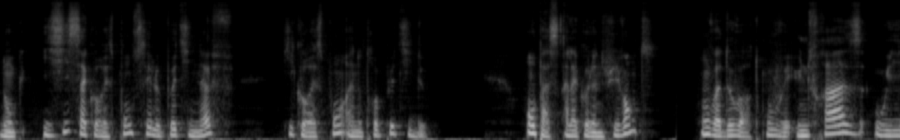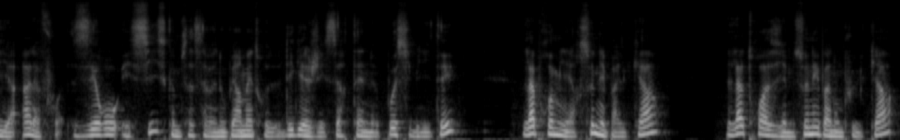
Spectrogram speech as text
Donc ici, ça correspond, c'est le petit 9 qui correspond à notre petit 2. On passe à la colonne suivante. On va devoir trouver une phrase où il y a à la fois 0 et 6, comme ça ça va nous permettre de dégager certaines possibilités. La première, ce n'est pas le cas. La troisième, ce n'est pas non plus le cas.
